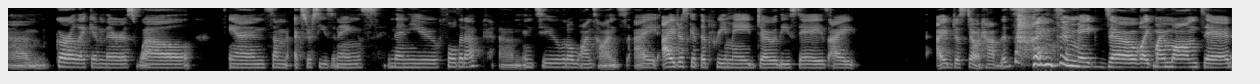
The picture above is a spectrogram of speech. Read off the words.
um, garlic in there as well, and some extra seasonings. And then you fold it up um, into little wontons. I I just get the pre made dough these days. I I just don't have the time to make dough like my mom did.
